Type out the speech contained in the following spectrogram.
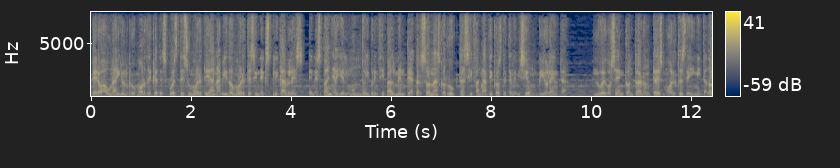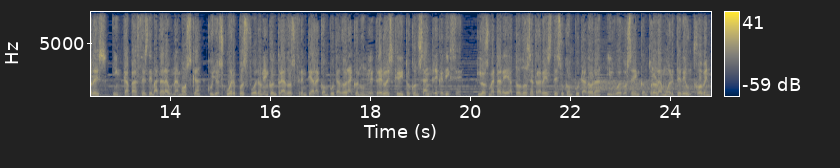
Pero aún hay un rumor de que después de su muerte han habido muertes inexplicables, en España y el mundo y principalmente a personas corruptas y fanáticos de televisión violenta. Luego se encontraron tres muertes de imitadores, incapaces de matar a una mosca, cuyos cuerpos fueron encontrados frente a la computadora con un letrero escrito con sangre que dice, los mataré a todos a través de su computadora, y luego se encontró la muerte de un joven,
